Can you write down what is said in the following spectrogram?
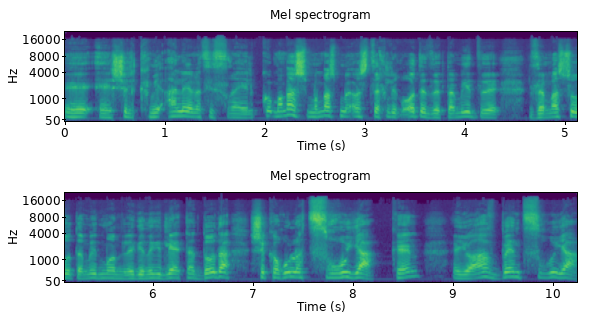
אה, אה, של כמיהה לארץ ישראל, ממש ממש ממש צריך לראות את זה, תמיד זה, זה משהו, תמיד מאוד, נגיד לי הייתה דודה שקראו לה צרויה, כן? יואב בן צרויה.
